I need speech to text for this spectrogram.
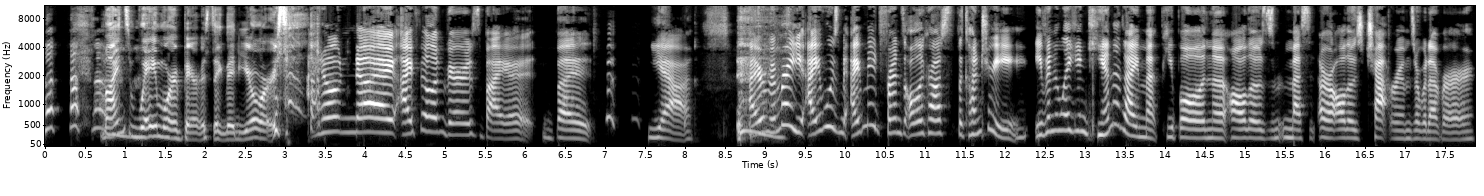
Mine's way more embarrassing than yours. I don't know. I feel embarrassed by it, but yeah. I remember I, I was I made friends all across the country. Even like in Canada I met people in the all those mess or all those chat rooms or whatever.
